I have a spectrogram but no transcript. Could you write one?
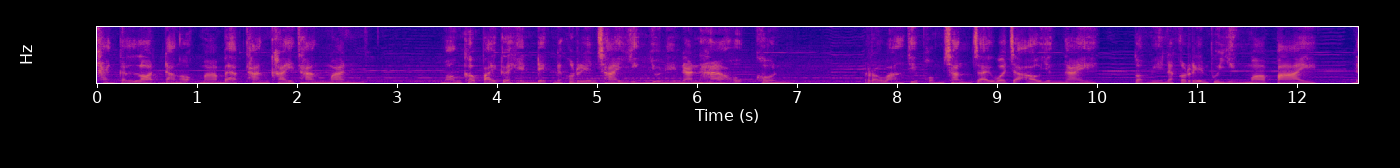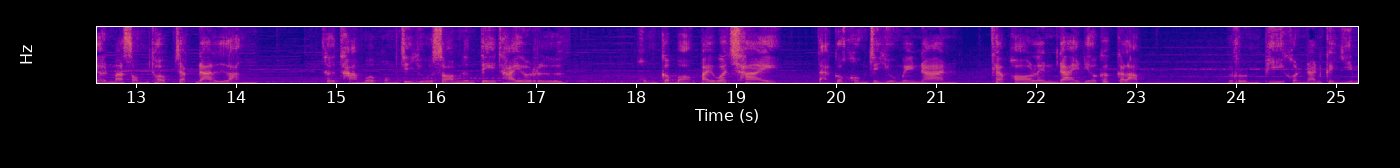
แข่งกันลอดดังออกมาแบบทางใครทางมัน มองเข้าไปก็เห็นเด็กนักเรียนชายหญิงอยู่ในนั้นห้าหกคน ระหว่างที่ผมช่างใจว่าจะเอายังไง ก็มีนักเรียนผู้หญิงมปลายเดินมาสมทบจากด้านหลัง เธอถามว่าผมจะอยู่ซ้อมดนตรีไทยหรือ ผมก็บอกไปว่าใช่ แต่ก็คงจะอยู่ไม่นาน แค่พอเล่นได้เดี๋ยวก็กลับ รุ่นพี่คนนั้นก็ยิ้ม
